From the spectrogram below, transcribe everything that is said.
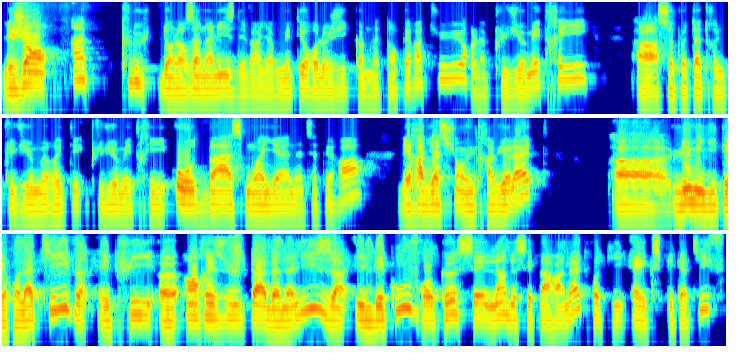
Les gens incluent dans leurs analyses des variables météorologiques comme la température, la pluviométrie, ah, ce peut être une pluviométrie, pluviométrie haute, basse, moyenne, etc., les radiations ultraviolettes, euh, l'humidité relative, et puis euh, en résultat d'analyse, il découvre que c'est l'un de ces paramètres qui est explicatif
